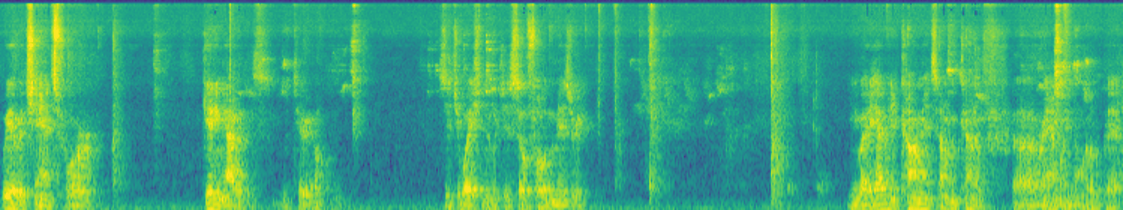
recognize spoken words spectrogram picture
we have a chance for getting out of this material situation which is so full of misery. Anybody have any comments? I'm kind of uh, rambling a little bit.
